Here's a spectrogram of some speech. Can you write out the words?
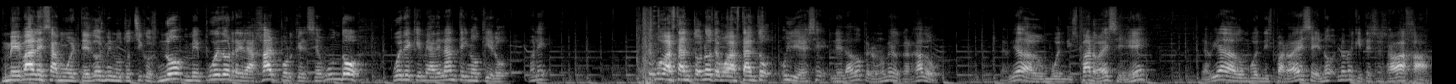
Me vale esa muerte. Dos minutos, chicos. No me puedo relajar porque el segundo puede que me adelante y no quiero. ¿Vale? No te muevas tanto, no te muevas tanto. Oye, ese le he dado, pero no me lo he cargado. Le había dado un buen disparo a ese, ¿eh? Le había dado un buen disparo a ese. No, no me quites esa baja.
